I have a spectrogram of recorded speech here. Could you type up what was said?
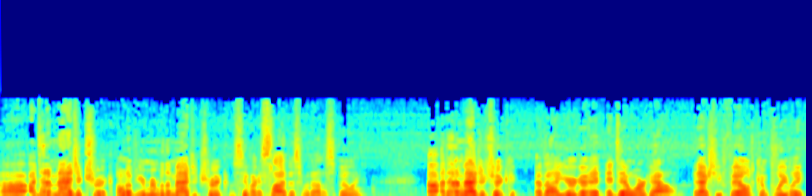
Uh, I did a magic trick. I don't know if you remember the magic trick. Let's see if I can slide this without it spilling. Uh, I did a magic trick about a year ago, and it, it, didn't work out. It actually failed completely.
